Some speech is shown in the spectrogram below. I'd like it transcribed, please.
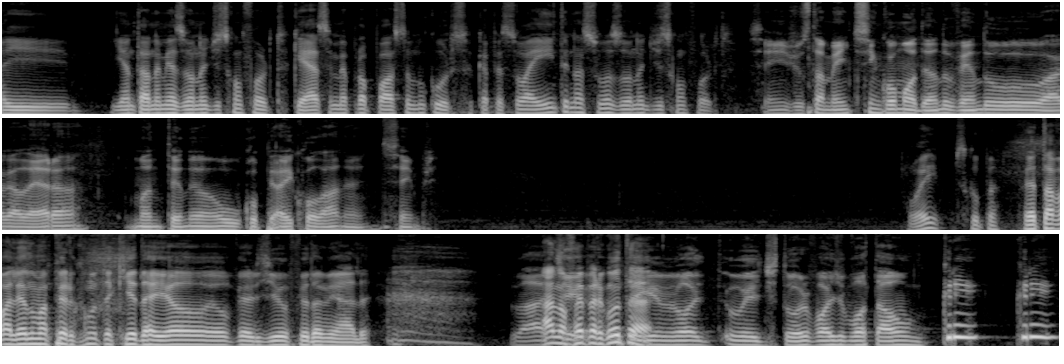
E, e entrar na minha zona de desconforto, que essa é a minha proposta no curso, que a pessoa entre na sua zona de desconforto. Sim, justamente se incomodando vendo a galera mantendo o copiar e colar, né? Sempre. Oi? Desculpa. Eu estava lendo uma pergunta aqui, daí eu, eu perdi o fio da meada. Ah, não foi pergunta? o, o editor pode botar um cri, cri.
